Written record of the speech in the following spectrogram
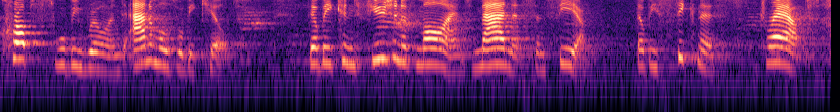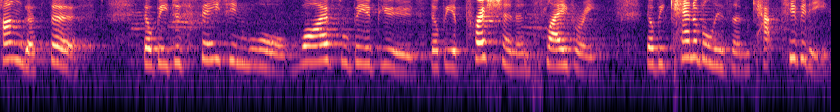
crops will be ruined, animals will be killed, there'll be confusion of mind, madness, and fear. There'll be sickness, drought, hunger, thirst. There'll be defeat in war. Wives will be abused. There'll be oppression and slavery. There'll be cannibalism, captivity.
